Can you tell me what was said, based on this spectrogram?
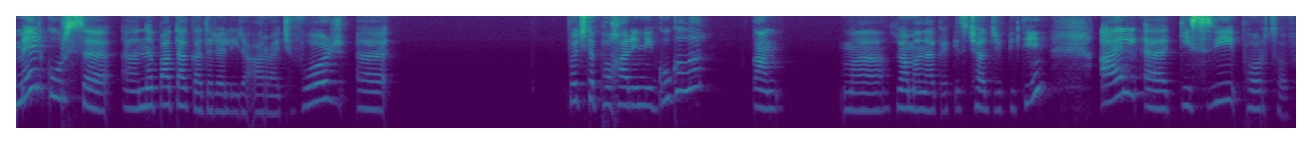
Մեր կուրսը նպատակ է դրել իր առաջ, որ ոչ թե փոխարինի Google-ը կամ ժամանակակից ChatGPT-ին, այլ կիսվի փորձով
